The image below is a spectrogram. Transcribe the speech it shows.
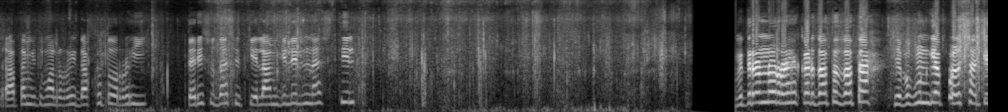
तर आता मी तुम्हाला रोही दाखवतो. रोही तरीसुद्धा तितके लांब गेलेले नसतील. मित्रांनो रोह्याकडे जाता जाता हे बघून घ्या पळसाचे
